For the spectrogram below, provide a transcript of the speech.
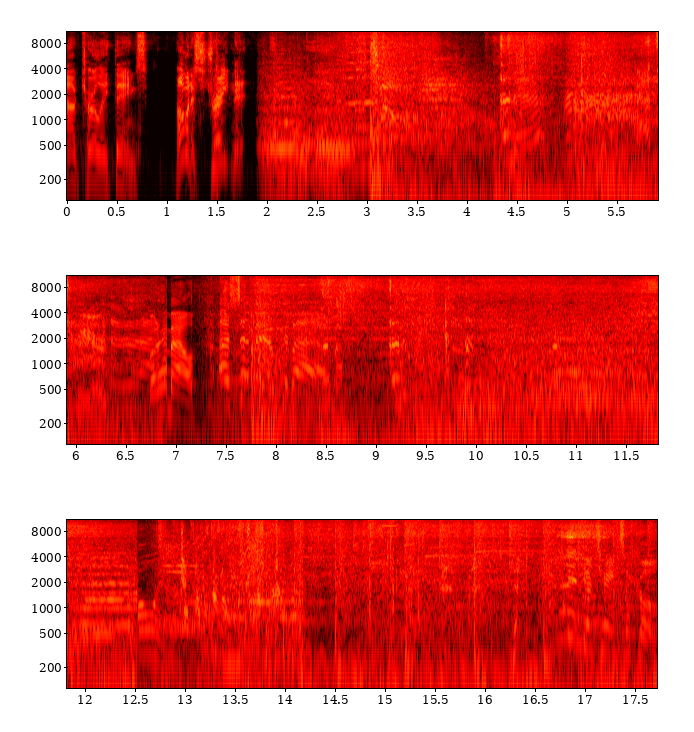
Around curly things. I'm gonna straighten it. That's weird. But her mouth, uh, a samam kebab. Wait. Ninja chainsaw.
